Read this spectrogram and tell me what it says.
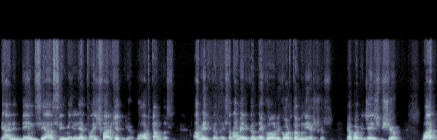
yani din, siyasi, millet falan hiç fark etmiyor. Bu ortamdasın. Amerika'daysan Amerika'nın ekonomik ortamını yaşıyorsun. Yapabileceğin hiçbir şey yok. Var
